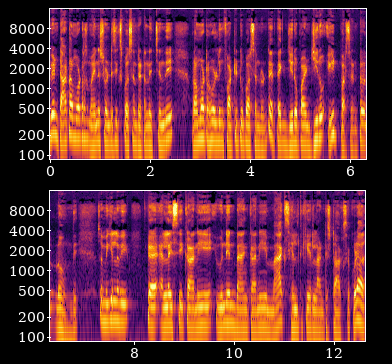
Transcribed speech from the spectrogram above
Even Tata Motors minus twenty six percent return ఇచ్చింది. Promoter holding forty two percent ఉంటే PEG zero point zero eight పర్సెంట్లో ఉంది. సో మిగిలినవి ఎల్ఐసి కానీ యూనియన్ బ్యాంక్ కానీ మ్యాక్స్ హెల్త్ కేర్ లాంటి స్టాక్స్ కూడా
